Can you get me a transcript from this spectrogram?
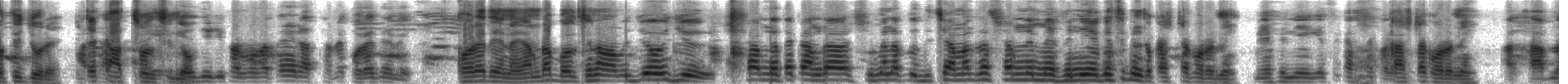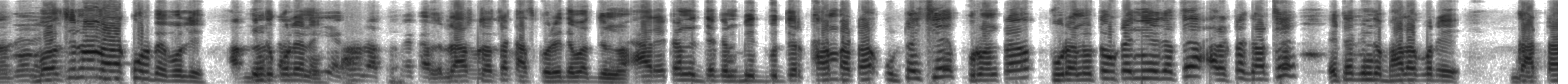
অতি জোরে। এটা কাজ চলছিল। এলজিডি কর্মকর্তা এই রাস্তাটা করে দেয় নাই। আমরা বলছিলাম আমি যে ওই যে সামনে থেকে আমরা সীমানা তো দিচ্ছি আমাদের সামনে মেপে নিয়ে গেছে কিন্তু কাজটা মেফে নিয়ে গেছে কাজটা করে নেই। আচ্ছা বলছিল করবে বলে কিন্তু করে কাছে নাই। রাস্তাটা কাজ করে দেওয়ার কাজ করে দেওয়ার জন্য। আর এখানে দেখেন বিদ্যুতের খাম্বাটা উঠাইছে পুরানটা পুরানোটা উঠে নিয়ে গেছে আর একটা গাছে এটা কিন্তু ভালো করে গাটা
